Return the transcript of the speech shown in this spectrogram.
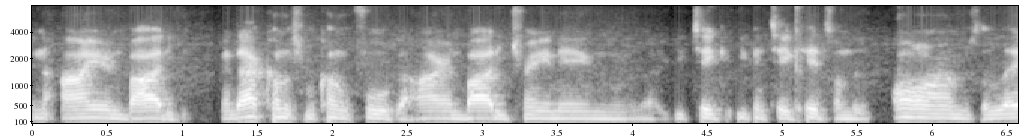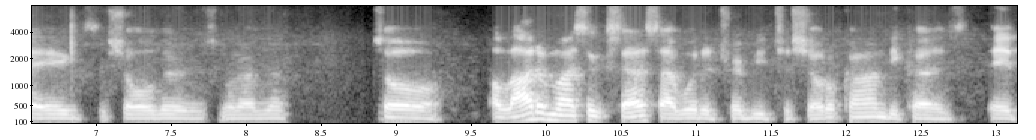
an iron body. And that comes from kung fu, the iron body training. Like you take you can take hits on the arms, the legs, the shoulders, whatever. So a lot of my success I would attribute to Shotokan because it,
